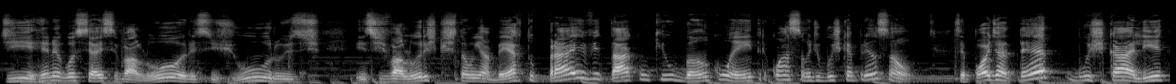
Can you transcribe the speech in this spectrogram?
de renegociar esse valor, esses juros, esses valores que estão em aberto para evitar com que o banco entre com a ação de busca e apreensão. Você pode até buscar ali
